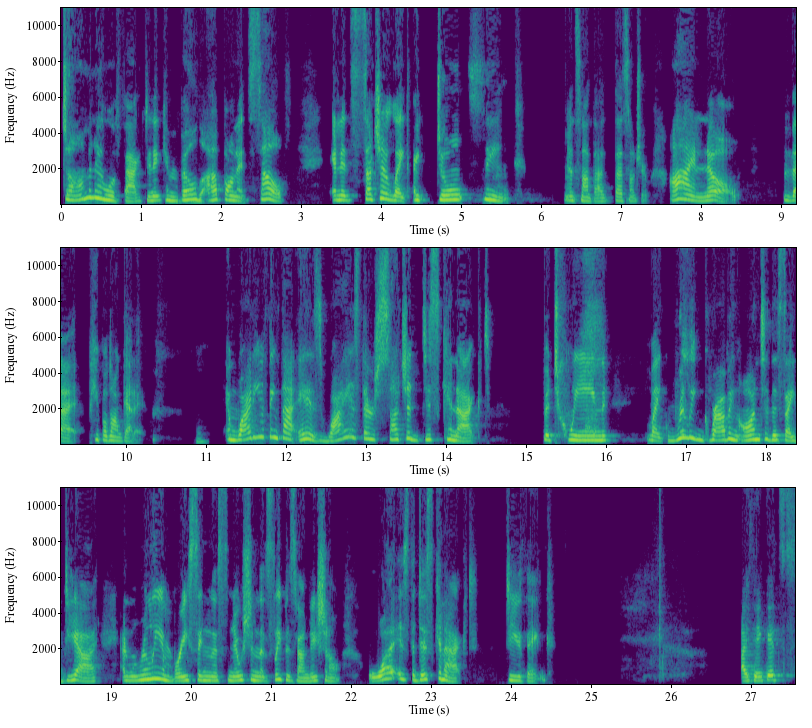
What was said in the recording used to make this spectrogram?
domino effect and it can build up on itself. And it's such a like I don't think it's not that that's not true. I know that people don't get it. Hmm. And why do you think that is? Why is there such a disconnect between like really grabbing onto this idea and really embracing this notion that sleep is foundational. What is the disconnect, do you think? I think it's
